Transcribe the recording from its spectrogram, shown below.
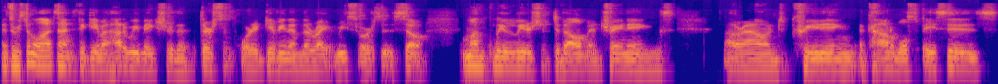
And so we spend a lot of time thinking about how do we make sure that they're supported, giving them the right resources. So monthly leadership development trainings around creating accountable spaces.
